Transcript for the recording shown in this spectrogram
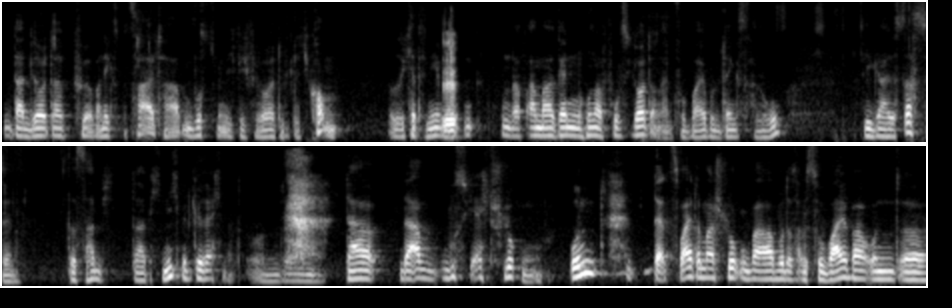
da die Leute dafür aber nichts bezahlt haben, wussten wir nicht, wie viele Leute wirklich kommen. Also ich hätte nie mhm. und auf einmal rennen 150 Leute an einem vorbei, wo du denkst, hallo, wie geil ist das denn? Das habe ich, da habe ich nicht mit gerechnet. Und ähm, da, da musste ich echt schlucken. Und der zweite Mal schlucken war, wo das alles vorbei war und äh,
